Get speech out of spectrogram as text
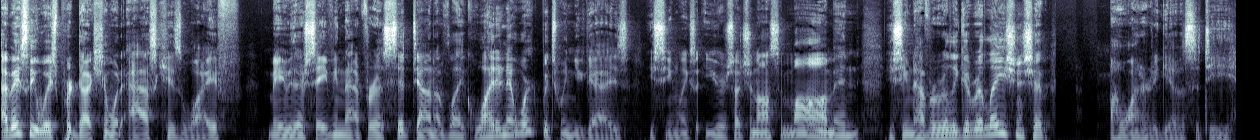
I basically wish production would ask his wife. Maybe they're saving that for a sit down of like, why didn't it work between you guys? You seem like you're such an awesome mom and you seem to have a really good relationship. I want her to give us a tea.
